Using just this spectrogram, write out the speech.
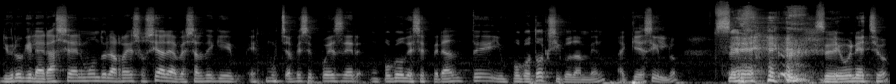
yo creo que la gracia del mundo de las redes sociales, a pesar de que muchas veces puede ser un poco desesperante y un poco tóxico también, hay que decirlo, sí, es un hecho.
